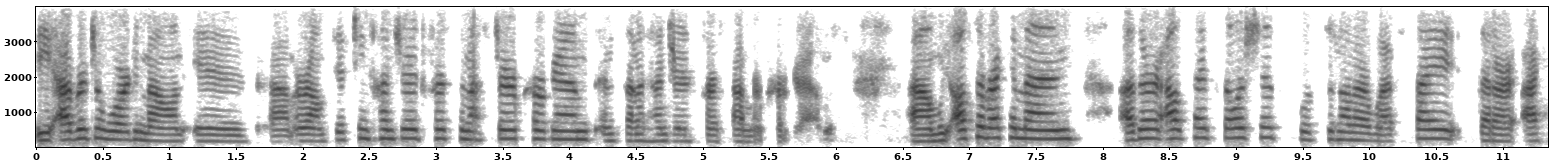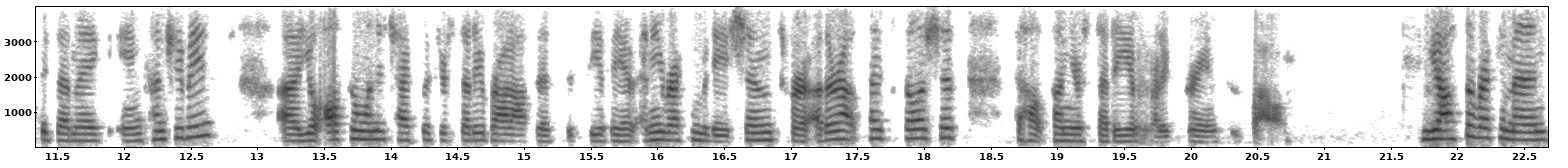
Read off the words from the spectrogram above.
The average award amount is um, around 1500 for semester programs and 700 for summer programs. Um, we also recommend other outside scholarships listed on our website that are academic and country-based. Uh, you'll also want to check with your study abroad office to see if they have any recommendations for other outside scholarships to help fund your study abroad experience as well. We also recommend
